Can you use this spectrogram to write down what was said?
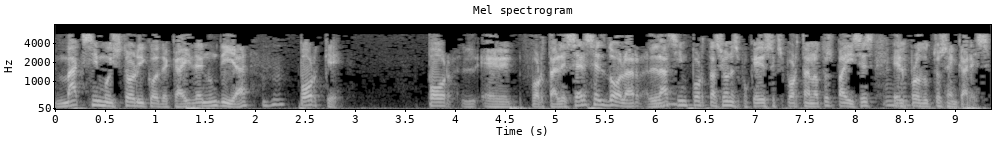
máximo histórico de caída en un día, porque por eh, fortalecerse el dólar, las importaciones, porque ellos exportan a otros países, el producto se encarece.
